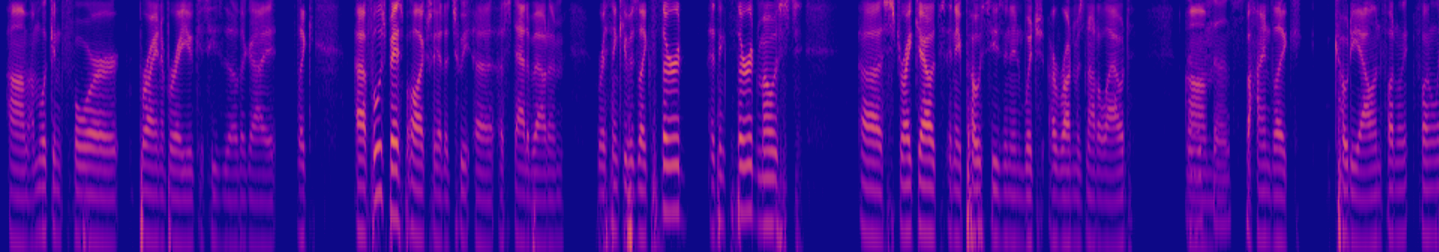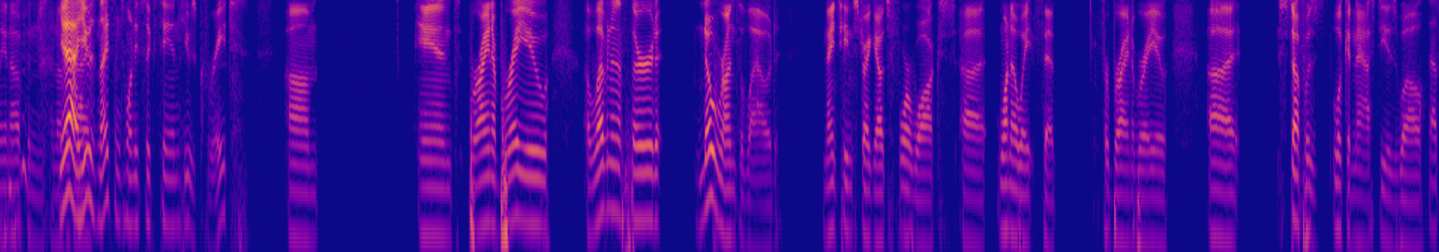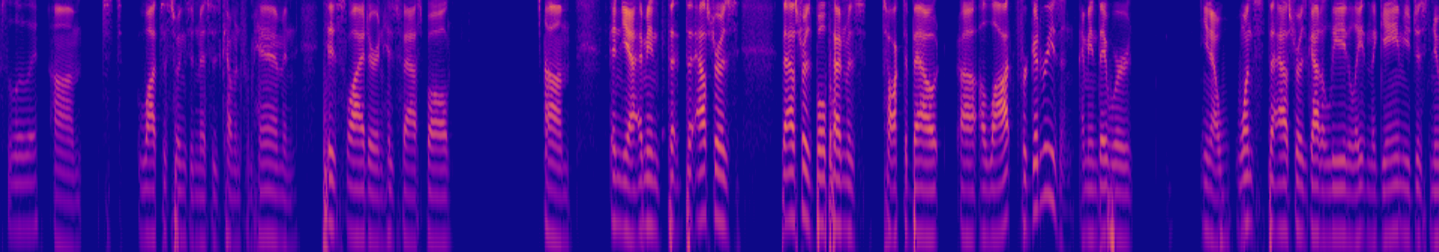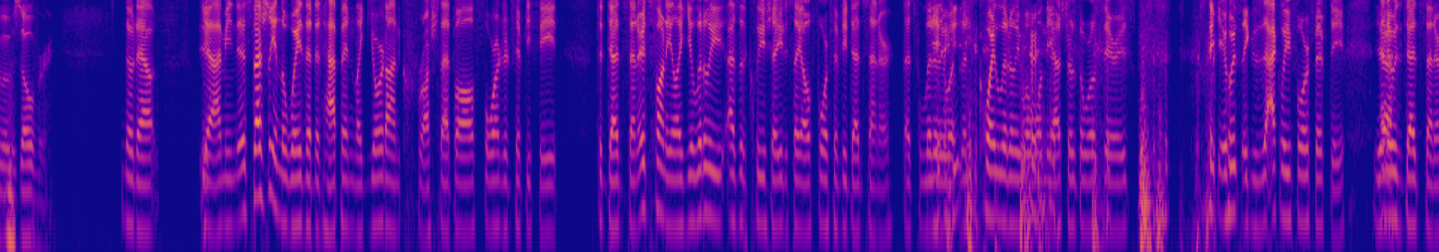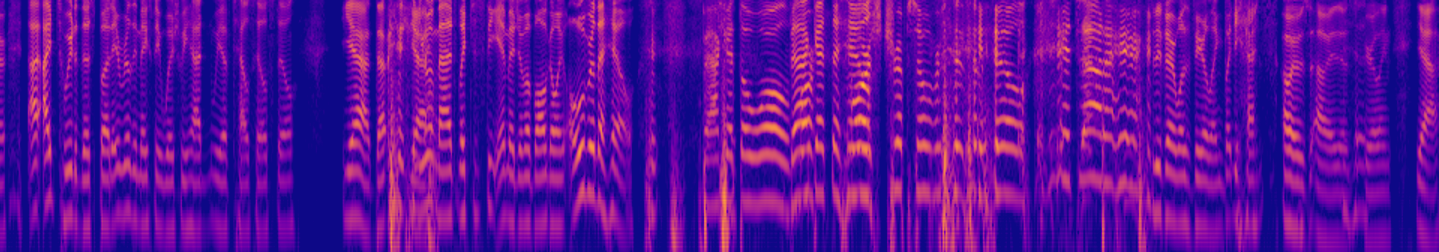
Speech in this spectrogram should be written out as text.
Um, I'm looking for Bryan Abreu because he's the other guy. Like, uh, Foolish Baseball actually had a tweet, uh, a stat about him, where I think he was like third. I think third most uh, strikeouts in a postseason in which a run was not allowed. That makes Um, sense. behind like Cody Allen, funnily, funnily enough, and Yeah, guy. he was nice in 2016. he was great. Um, and Bryan Abreu, eleven and a third, no runs allowed, nineteen strikeouts, four walks, uh, one oh eight FIP for Bryan Abreu. Uh, stuff was looking nasty as well. Absolutely. Um, just lots of swings and misses coming from him and his slider and his fastball. Um, and yeah, I mean the the Astros, the Astros bullpen was talked about uh, a lot for good reason. I mean they were, you know, once the Astros got a lead late in the game, you just knew it was over. No doubt. Yeah, I mean, especially in the way that it happened, like Yordan crushed that ball 450 feet to dead center. It's funny, like you literally, as a cliche, you just say, "Oh, 450 dead center." That's literally Yeah. what. That's quite literally what won the Astros the World Series. like it was exactly 450, and it was dead center. I, I tweeted this, but it really makes me wish we had we have Tal's Hill still. yeah, that Can yeah. you imagine, like just the image of a ball going over the hill, back at the wall, back Mar- at the hill? Marsh trips over the hill. It's out of here. to be fair, it was Vierling, but yes. Oh, it was. Oh, it was Vierling. Yeah,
